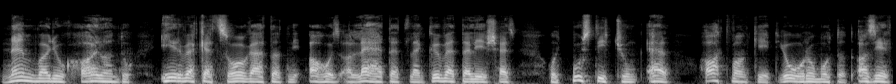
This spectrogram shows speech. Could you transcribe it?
Nem vagyok hajlandó érveket szolgáltatni ahhoz a lehetetlen követeléshez, hogy pusztítsunk el 62 jó robotot azért,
